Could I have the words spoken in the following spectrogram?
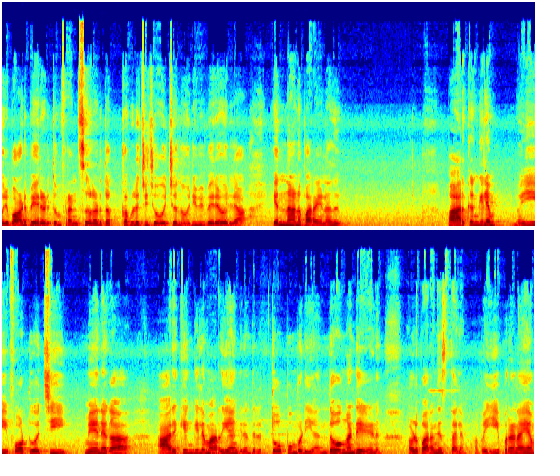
ഒരുപാട് പേരെടുത്തും ഫ്രണ്ട്സുകളടുത്തും ഒക്കെ വിളിച്ച് ചോദിച്ചെന്ന് ഒരു വിവരവുമില്ല എന്നാണ് പറയണത്. അപ്പോൾ ആർക്കെങ്കിലും ഈ ഫോർട്ട് വെച്ചി മേനക ആരൊക്കെങ്കിലും അറിയാമെങ്കിൽ എന്തൊരു തോപ്പും പൊടിയാ എന്തോ കണ്ടേണ് അവൾ പറഞ്ഞ സ്ഥലം. അപ്പോൾ ഈ പ്രണയം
